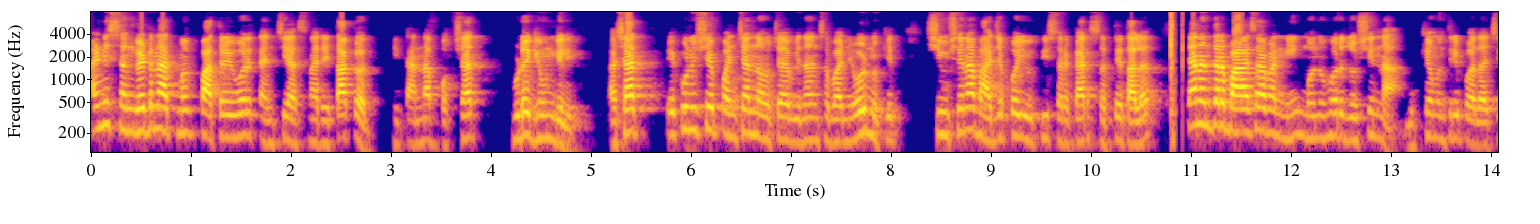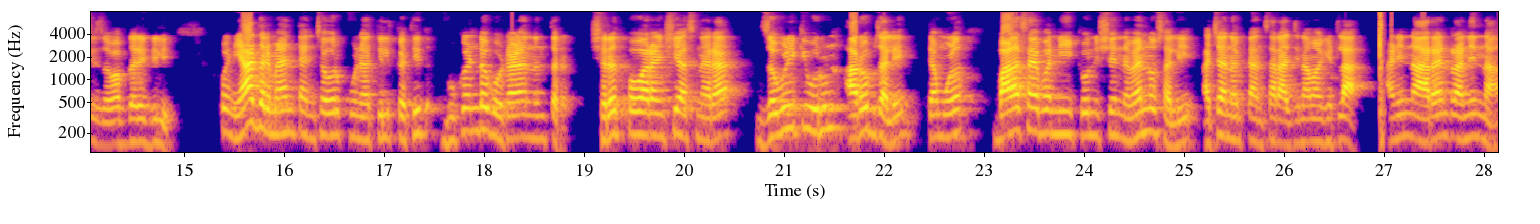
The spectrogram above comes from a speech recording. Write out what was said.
आणि संघटनात्मक पातळीवर त्यांची असणारी ताकद ही त्यांना पक्षात पुढे घेऊन गेली. अशात एकोणीसशे पंच्याण्णवच्या विधानसभा निवडणुकीत शिवसेना भाजप युती सरकार सत्तेत आलं. त्यानंतर बाळासाहेबांनी मनोहर जोशींना मुख्यमंत्री पदाची जबाबदारी दिली. पण या दरम्यान त्यांच्यावर पुण्यातील कथित भूखंड घोटाळ्यानंतर शरद पवारांशी असणाऱ्या जवळीकीवरून आरोप झाले. त्यामुळं बाळासाहेबांनी एकोणीसशे नव्याण्णव साली अचानक त्यांचा राजीनामा घेतला आणि नारायण राणेंना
